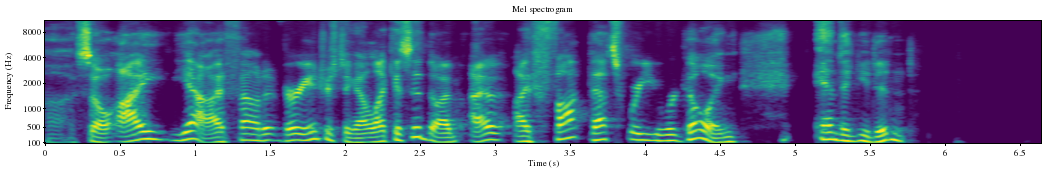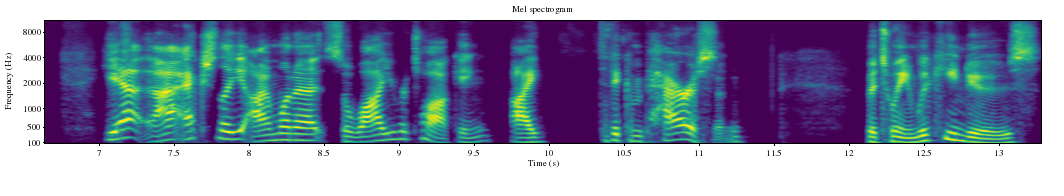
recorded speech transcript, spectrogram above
Uh, so I yeah I found it very interesting. Like I said though, I, I, I thought that's where you were going, and then you didn't. Yeah, I actually I want to. So while you were talking, I did a comparison between Wiki News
